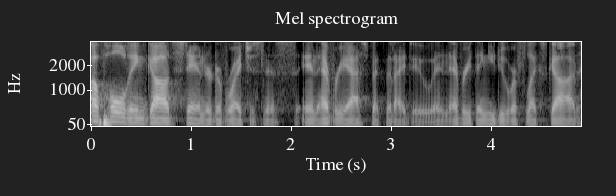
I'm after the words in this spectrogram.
upholding God's standard of righteousness in every aspect that I do, and everything you do reflects God.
